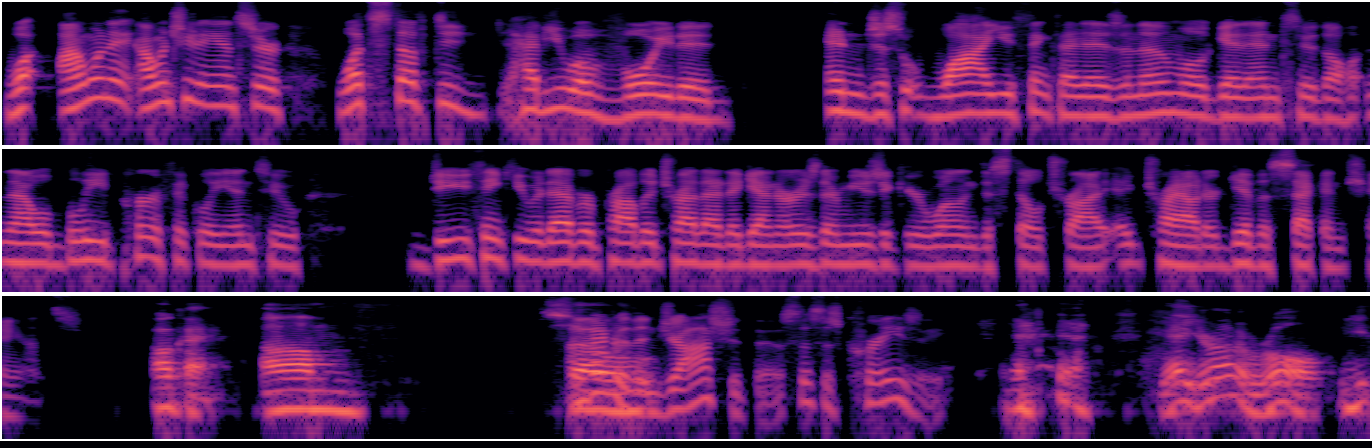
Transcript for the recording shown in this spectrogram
What I want to I want you to answer what stuff did have you avoided and just why you think that is and then we'll get into the that will bleed perfectly into do you think you would ever probably try that again or is there music you're willing to still try eh, try out or give a second chance? Okay. Um so I'm better than Josh at this. This is crazy. yeah, you're on a roll. You,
